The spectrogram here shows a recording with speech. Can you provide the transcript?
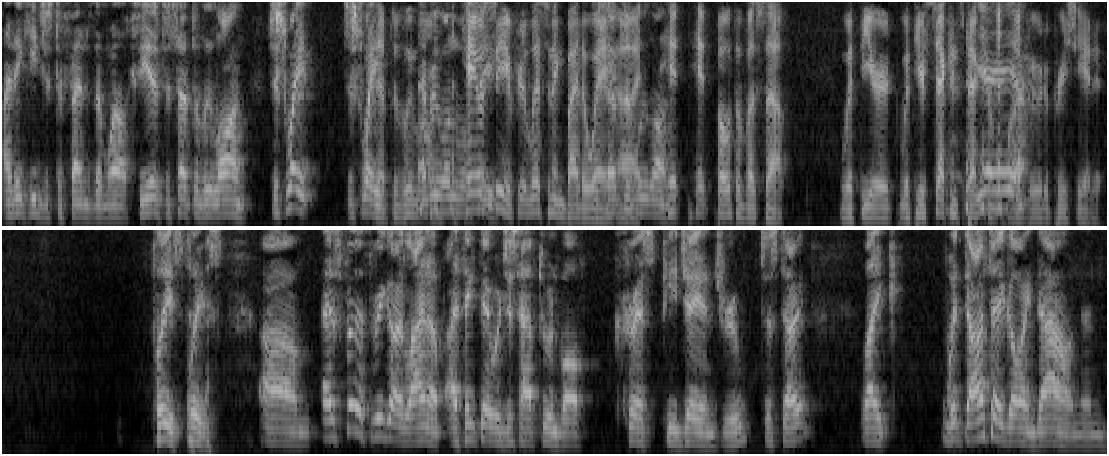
I think he just defends them well because he is deceptively long. Just wait, just wait. Deceptively long. Everyone will KOC, see. if you're listening, by the way, Deceptively uh, long. hit hit both of us up with your with your second spectrum Yeah, yeah, plug. yeah. We would appreciate it. Please, please. Um, as for the three guard lineup, I think they would just have to involve Chris, PJ, and Jrue to start. Like with Donte going down, and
